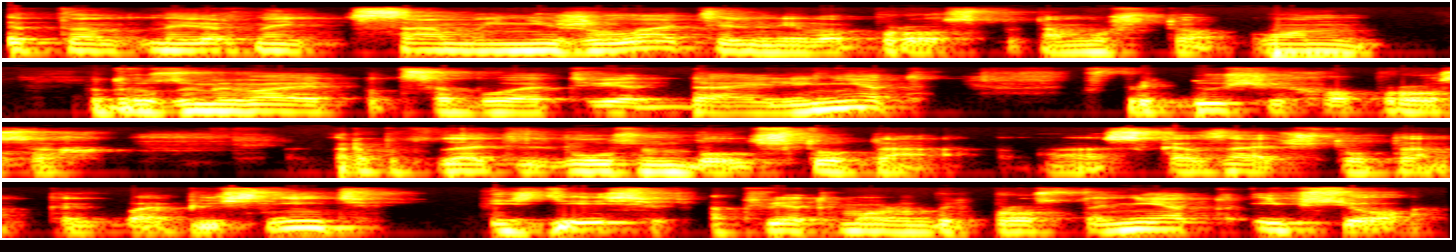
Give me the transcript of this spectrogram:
это, наверное, самый нежелательный вопрос, потому что он подразумевает под собой ответ «да» или «нет». В предыдущих вопросах работодатель должен был что-то э, сказать, что-то как бы объяснить. И здесь ответ может быть просто «нет» и все.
